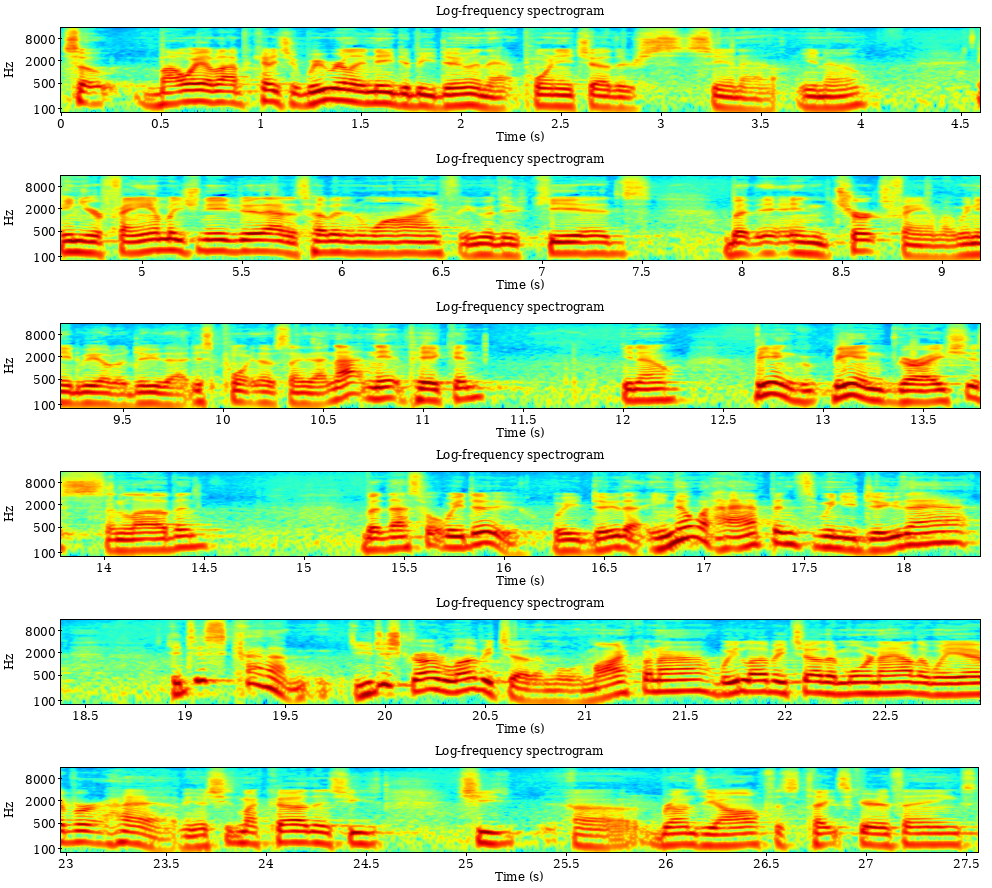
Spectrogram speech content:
so, by way of application, we really need to be doing that, point each other's sin out, you know? In your families, you need to do that as husband and wife, with your kids. But in church family, we need to be able to do that. Just point those things out. Not nitpicking, you know, being, being gracious and loving. But that's what we do. We do that. You know what happens when you do that? It just kind of, you just grow to love each other more. Michael and I, we love each other more now than we ever have. You know, she's my cousin. She, she uh, runs the office, takes care of things.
